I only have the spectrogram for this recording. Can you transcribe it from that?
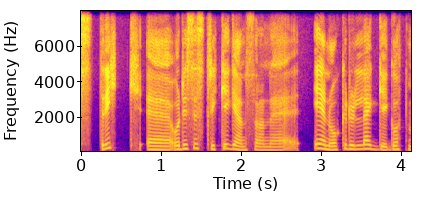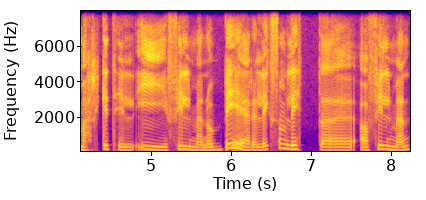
strikk, eh, og disse strikkegenserne er noe du legger godt merke til i filmen, og bærer liksom litt eh, av filmen.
